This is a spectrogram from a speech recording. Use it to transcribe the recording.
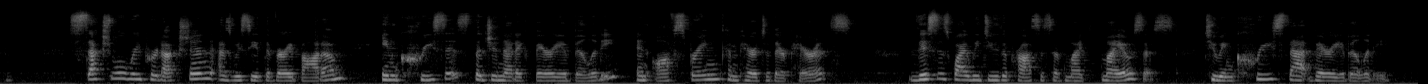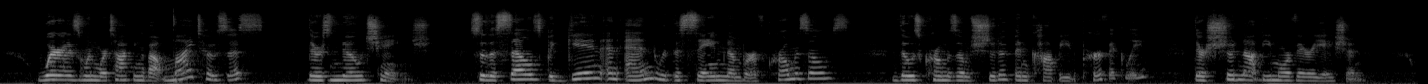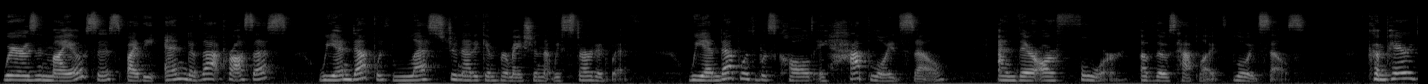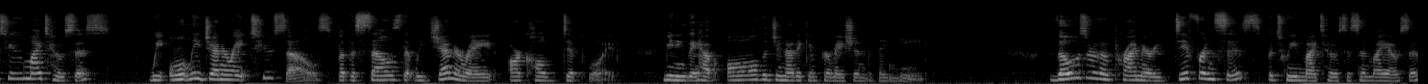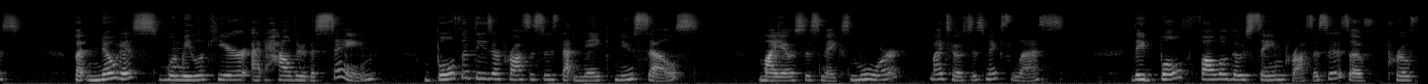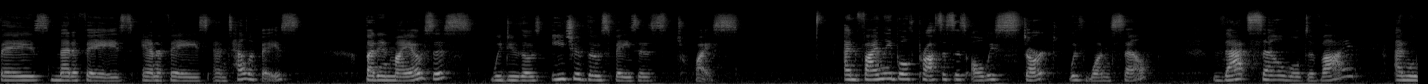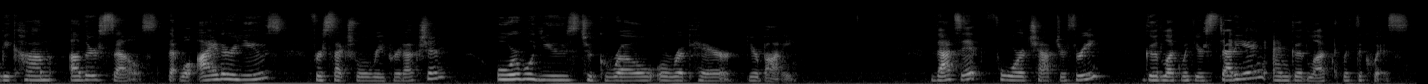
Sexual reproduction, as we see at the very bottom, increases the genetic variability in offspring compared to their parents. This is why we do the process of meiosis, to increase that variability. Whereas when we're talking about mitosis, there's no change. So the cells begin and end with the same number of chromosomes. Those chromosomes should have been copied perfectly, there should not be more variation. Whereas in meiosis, by the end of that process, we end up with less genetic information that we started with. We end up with what's called a haploid cell, and there are four of those haploid cells. Compared to mitosis, we only generate two cells, but the cells that we generate are called diploid, meaning they have all the genetic information that they need. Those are the primary differences between mitosis and meiosis. But notice when we look here at how they're the same, both of these are processes that make new cells. Meiosis makes more, mitosis makes less. They both follow those same processes of prophase, metaphase, anaphase, and telophase. But in meiosis, we do those each of those phases twice. And finally, both processes always start with one cell. That cell will divide and will become other cells that will either use for sexual reproduction or will use to grow or repair your body. That's it for chapter three. Good luck with your studying and good luck with the quiz.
